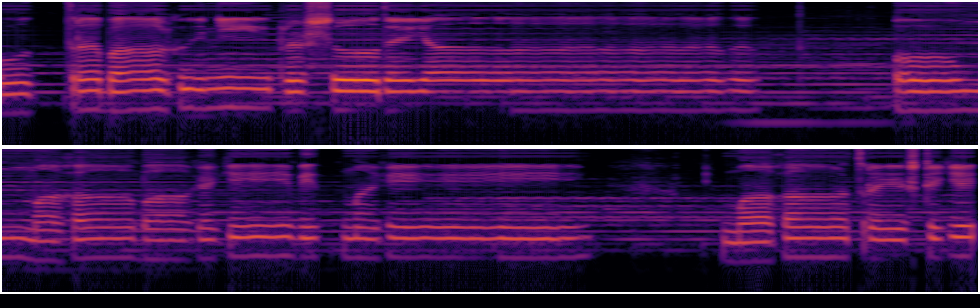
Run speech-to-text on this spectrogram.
पुत्रबाह्नि प्रचोदया ॐ महाभागये विद्महे। महात्रेष्टिये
